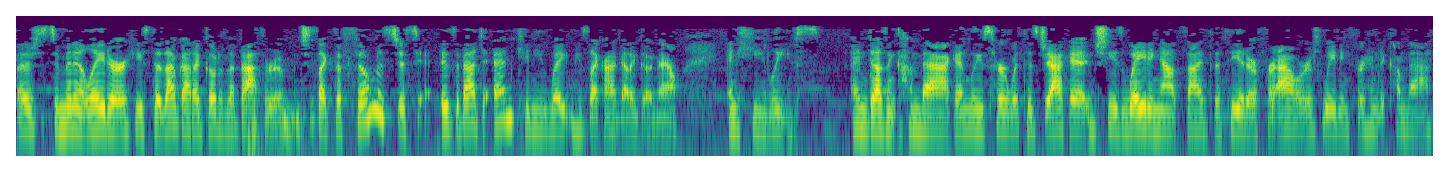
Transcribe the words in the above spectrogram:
just a minute later, he says, I've got to go to the bathroom. And she's like, the film is just, is about to end. Can you wait? And he's like, I got to go now. And he leaves and doesn't come back and leaves her with his jacket. And she's waiting outside the theater for hours, waiting for him to come back.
